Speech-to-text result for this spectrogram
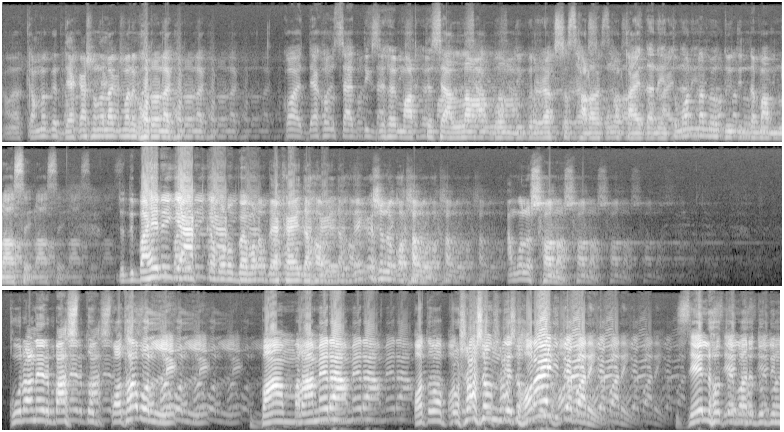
আমার- আমাকে দেখাশোনা লাগবে মানে ঘটনা ঘটনা কয় দেখো চারদিক যেভাবে মারতেছে আল্লাহ বন্দি করে রাখছে ছাড়ার কোনো কায়দা নেই। তোমার নামেও দুই তিনটা মামলা আছে। যদি বাইরে গিয়ে আটকা বড় ব্যাপার বেকায়দা হবে দেখে শুনে কথা বলো। আমি বলো শোনো কোরআনের বাস্তব কথা বললে বাম রামেরা অথবা প্রশাসন দিয়ে ধরাই দিতে পারে। জেল হতে পারে দুদিন,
